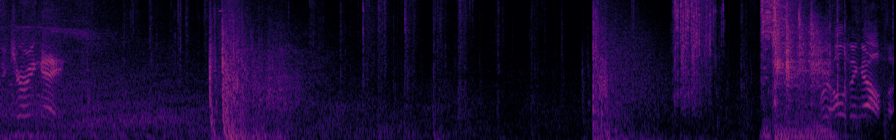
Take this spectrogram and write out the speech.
Securing A. We're holding Alpha.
